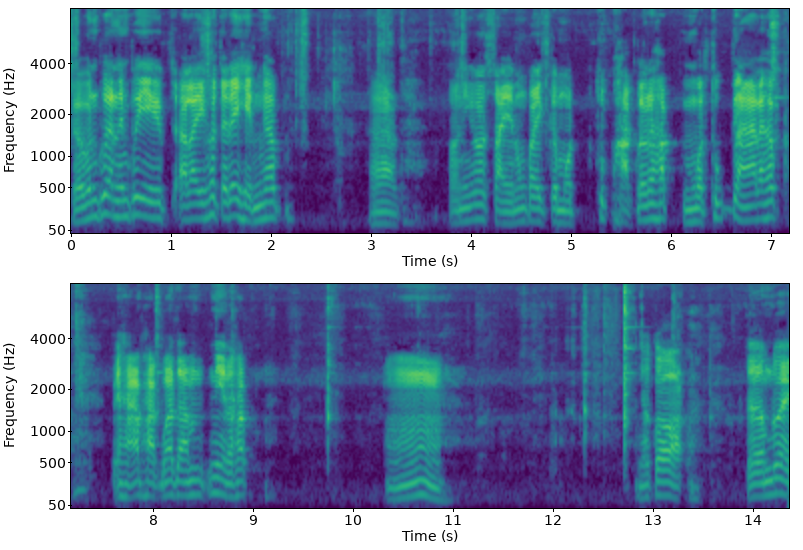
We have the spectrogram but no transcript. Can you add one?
เดี๋ยวเพื่อนๆพี่ๆอะไรเขาจะได้เห็นครับ อ่า ตอนนี้ก็ใส่ลงไปเกือบหมดทุกผักแล้วนะครับ หมดทุกนาแล้วครับ ไปหาผักมาตามนี่แหละครับ อืม แล้วก็เติมด้วย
